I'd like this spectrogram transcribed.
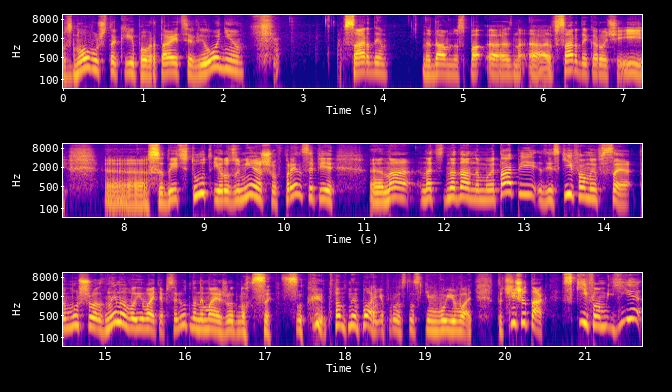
знову ж таки, повертається в Іонію, в Сарди. Недавно спа, е, е, в Сарди, коротше, і е, сидить тут і розуміє, що в принципі е, на, на, на даному етапі зі скіфами все. Тому що з ними воювати абсолютно немає жодного сенсу. Там немає просто з ким воювати. Точніше так, скіфам є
